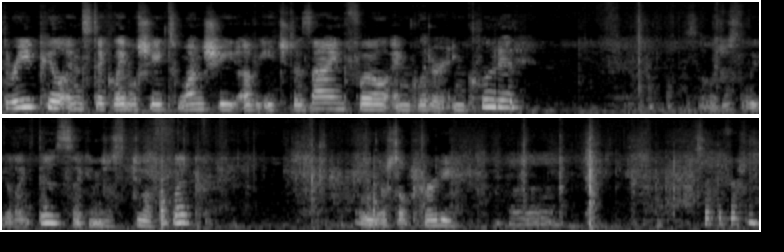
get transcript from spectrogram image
three peel and stick label sheets, one sheet of each design, foil and glitter included. So we'll just leave it like this. I can just do a flip. Oh, they're so pretty. Uh, is that the first one?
